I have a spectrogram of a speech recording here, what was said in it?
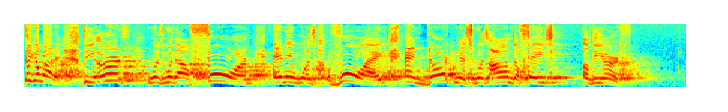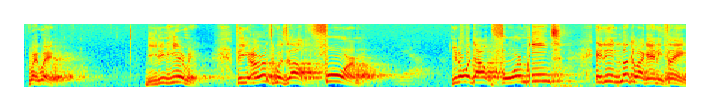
Think about it. The earth was without form and it was void, and darkness was on the face of the earth. Wait, wait. You didn't hear me. The earth was without form. Yeah. You know what without form means? It didn't look like anything.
